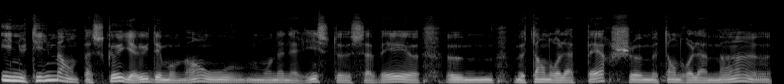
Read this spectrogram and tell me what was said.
inutilement parce qu'il y a eu des moments où mon analyste savait euh, euh, me tendre la perche, me tendre la main, euh,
